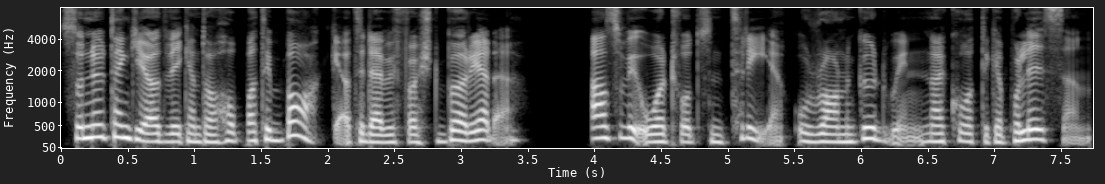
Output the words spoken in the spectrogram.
Så nu tänker jag att vi kan ta och hoppa tillbaka till där vi först började. Alltså vid år 2003 och Ron Goodwin, narkotikapolisen,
